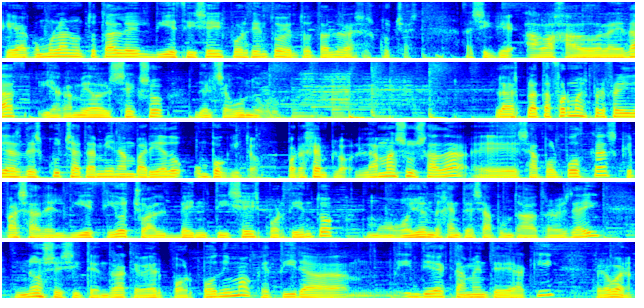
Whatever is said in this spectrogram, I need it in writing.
que acumulan un total del 16% del total de las escuchas. Así que ha bajado la edad y ha cambiado el sexo del segundo grupo. Las plataformas preferidas de escucha también han variado un poquito. Por ejemplo, la más usada es Apple Podcast, que pasa del 18 al 26%, mogollón de gente se ha apuntado a través de ahí. No sé si tendrá que ver por Podimo, que tira indirectamente de aquí, pero bueno.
